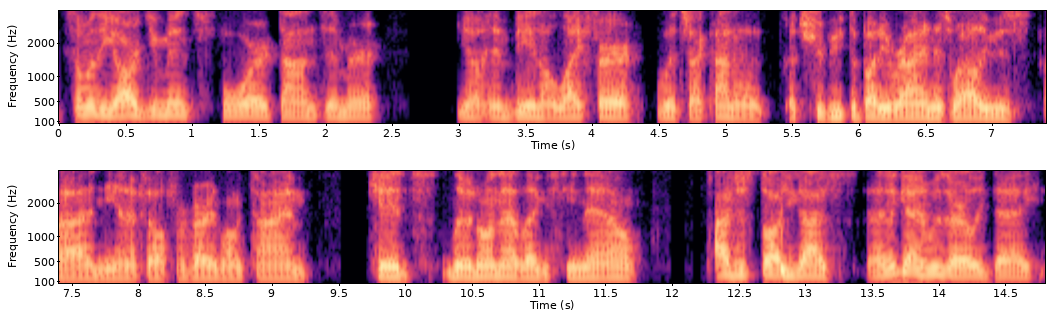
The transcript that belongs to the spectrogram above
some of the arguments for Don Zimmer, you know, him being a lifer, which I kind of attribute to Buddy Ryan as well. He was uh, in the NFL for a very long time. Kids living on that legacy now. I just thought you guys, and again, it was early day.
